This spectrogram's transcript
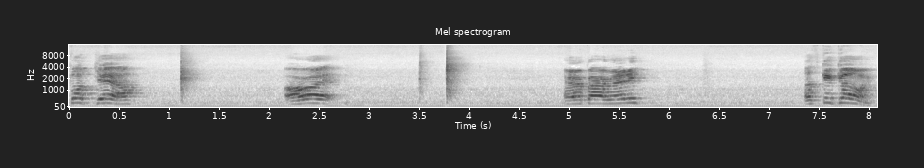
Fuck yeah! Alright. Everybody ready? Let's get going.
